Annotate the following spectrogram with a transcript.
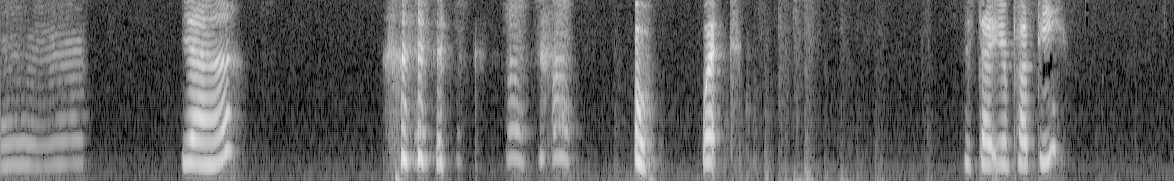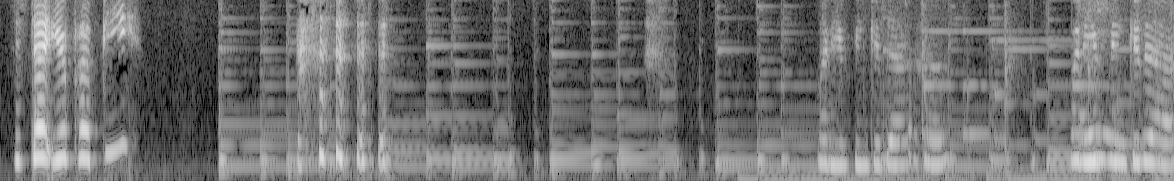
Mm-hmm. Yeah? oh, what? Is that your puppy? Is that your puppy? What do you think of that, huh? What do you think of that?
